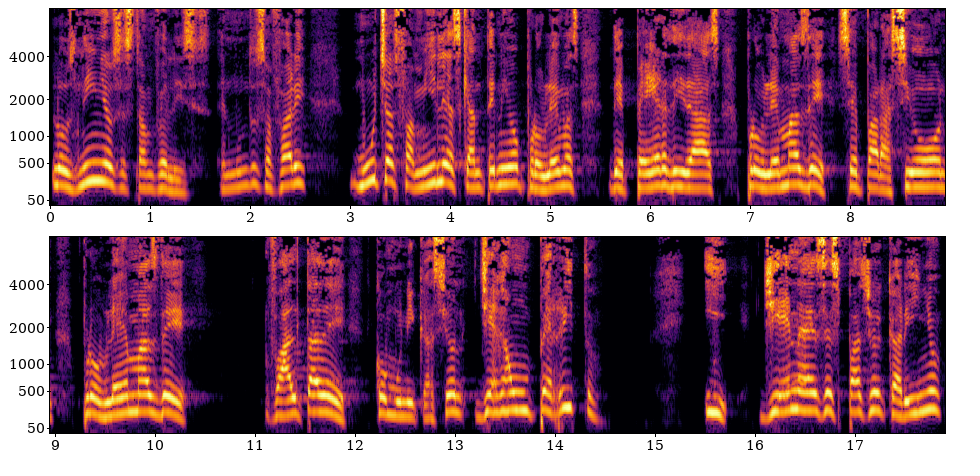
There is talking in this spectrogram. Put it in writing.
los niños están felices. En Mundo Safari, muchas familias que han tenido problemas de pérdidas, problemas de separación, problemas de falta de comunicación, llega un perrito y llena ese espacio de cariño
